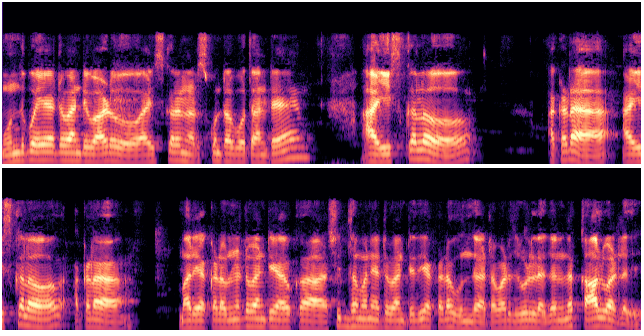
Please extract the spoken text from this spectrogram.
ముందు పోయేటువంటి వాడు ఆ ఇసుకలో నడుచుకుంటూ పోతుంటే ఆ ఇసుకలో అక్కడ ఆ ఇసుకలో అక్కడ మరి అక్కడ ఉన్నటువంటి ఒక సిద్ధం అనేటువంటిది అక్కడ ఉందట. వాడు చూడలేదు. దాని మీద కాలు పడలేదు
